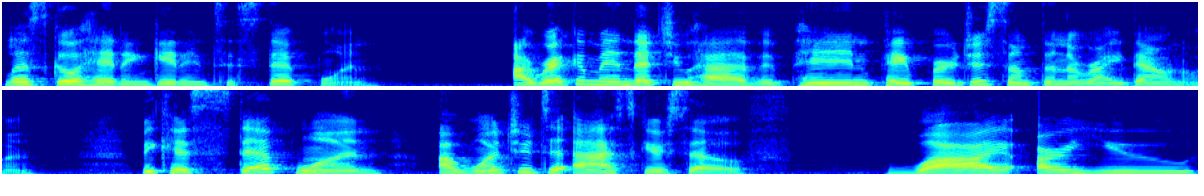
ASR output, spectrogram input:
let's go ahead and get into step one. I recommend that you have a pen, paper, just something to write down on. Because step one, I want you to ask yourself, why are you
